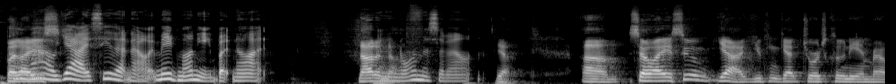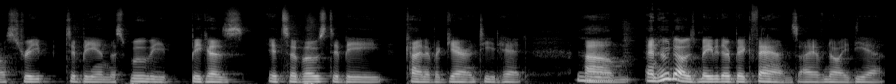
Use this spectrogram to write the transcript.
but oh, I wow. Yeah, I see that now. It made money, but not not an enough. enormous amount. Yeah. Um, so I assume, yeah, you can get George Clooney and Meryl Streep to be in this movie because it's supposed to be kind of a guaranteed hit. Mm-hmm. Um, and who knows? Maybe they're big fans. I have no idea.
